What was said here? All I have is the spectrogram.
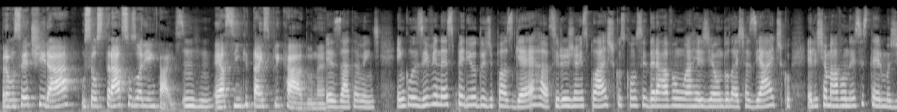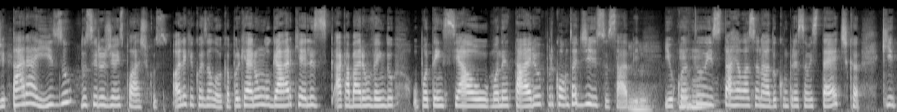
para você tirar os seus traços orientais. Uhum. É assim que tá explicado, né? Exatamente. Inclusive, nesse período período de pós-guerra, cirurgiões plásticos consideravam a região do leste asiático, eles chamavam nesses termos de paraíso dos cirurgiões plásticos. Olha que coisa louca, porque era um lugar que eles acabaram vendo o potencial monetário por conta disso, sabe? Uhum. E o quanto uhum. isso está relacionado com pressão estética, que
